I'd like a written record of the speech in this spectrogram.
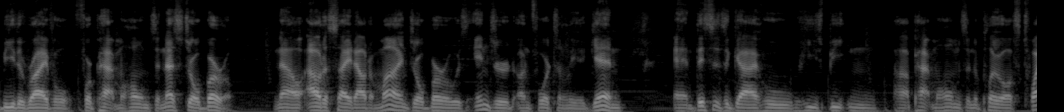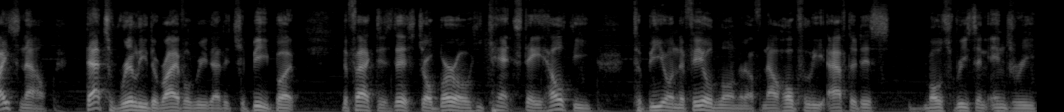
be the rival for Pat Mahomes, and that's Joe Burrow. Now, out of sight, out of mind, Joe Burrow is injured, unfortunately, again. And this is a guy who he's beaten uh, Pat Mahomes in the playoffs twice now. That's really the rivalry that it should be. But the fact is this Joe Burrow, he can't stay healthy to be on the field long enough. Now, hopefully, after this most recent injury,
